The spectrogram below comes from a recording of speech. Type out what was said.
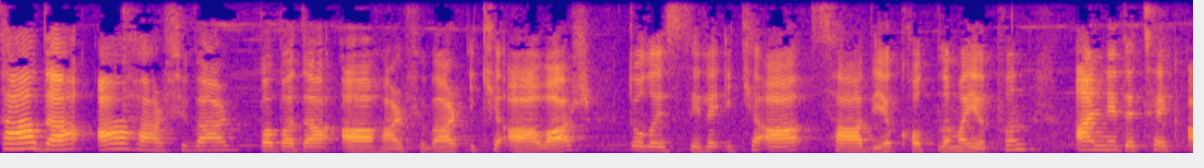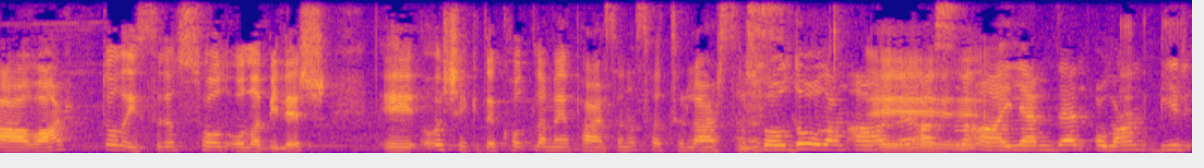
Sağda A harfi var, babada A harfi var. 2 A var. Dolayısıyla 2A sağ diye kodlama yapın. Annede tek A var. Dolayısıyla sol olabilir. E, o şekilde kodlama yaparsanız hatırlarsınız. Solda olan ağrı ee, aslında ailemden olan bir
